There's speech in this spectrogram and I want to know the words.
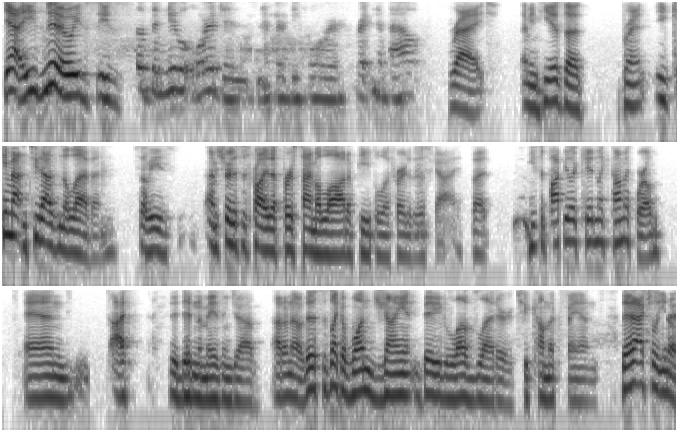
he? yeah, he's new. He's he's So it's a new origins never before written about. Right. I mean, he is a Brent. He came out in 2011, so he's. I'm sure this is probably the first time a lot of people have heard of this guy, but he's a popular kid in the comic world, and I. They did an amazing job. I don't know. This is like a one giant big love letter to comic fans. They're actually, you know,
